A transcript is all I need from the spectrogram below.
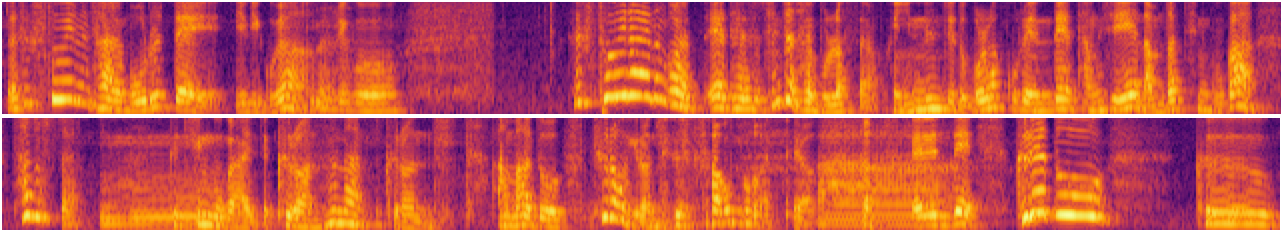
그러니까 섹스 토이는 잘 모를 때 일이고요. 네. 그리고 섹스 토이라는 거에 대해서 진짜 잘 몰랐어요. 그냥 있는지도 몰랐고 그랬는데 당시에 남자친구가 사줬어요. 음. 그 친구가 이제 그런 흔한 그런 아마도 트럭 이런 데서 사온 것 같아요. 아. 근데 그래도 그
